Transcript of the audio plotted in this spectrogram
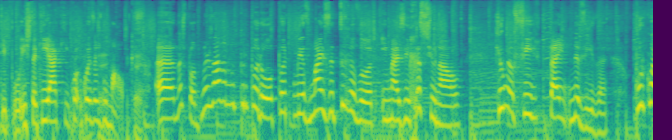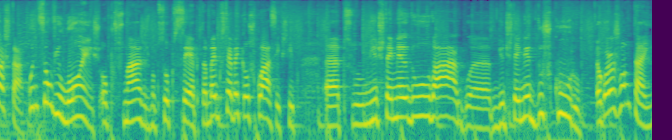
Tipo, isto aqui há aqui co- coisas do mal. ok. Ah, mas pronto, mas nada me preparou para o medo mais aterrador e mais irracional que o meu filho tem na vida. Porque lá está, quando são vilões ou personagens, uma pessoa percebe, também percebe aqueles clássicos, tipo, pessoa- miúdos têm medo da água, miúdos têm medo do escuro. Agora o João tem.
